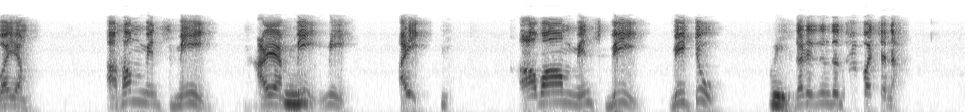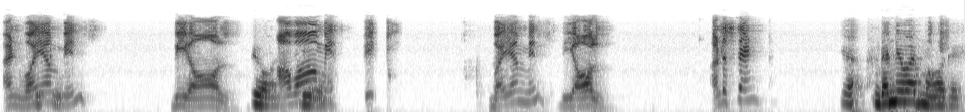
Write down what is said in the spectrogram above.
Vayam. Aham means me. I am me, me. I. Avam means we. We too. We. That is in the Dvipachana. And Vayam means we all. We all. Avam means we too. Vayam means we all. Understand? Yeah. Dhanyavad, Mahoday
